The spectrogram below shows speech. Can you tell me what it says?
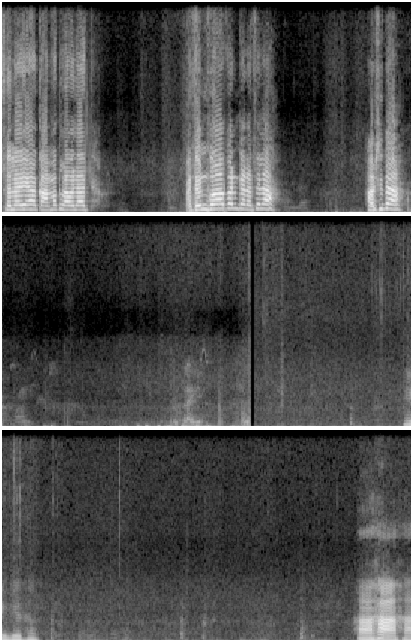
चला या कामाक लावलात. आता गोळा पण करा चला. हर्षिता. हा हा हा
